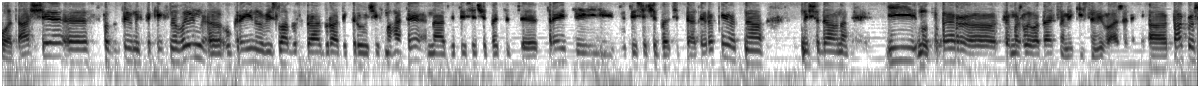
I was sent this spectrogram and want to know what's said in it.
От а ще е, з позитивних таких новин е, Україна увійшла до складу ради керуючих МАГАТЕ на 2023-2025 роки. От на нещодавно. І ну тепер е, це можливо дасть нам якісь нові важелі. А також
